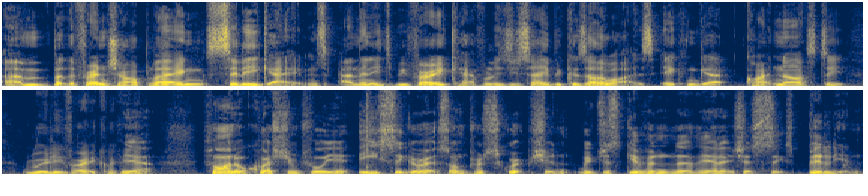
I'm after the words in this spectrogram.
Um, but the French are playing silly games, and they need to be very careful, as you say, because otherwise it can get quite nasty really very quickly. Yeah. Final question for you: e-cigarettes on prescription. We've just given uh, the NHS six billion.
